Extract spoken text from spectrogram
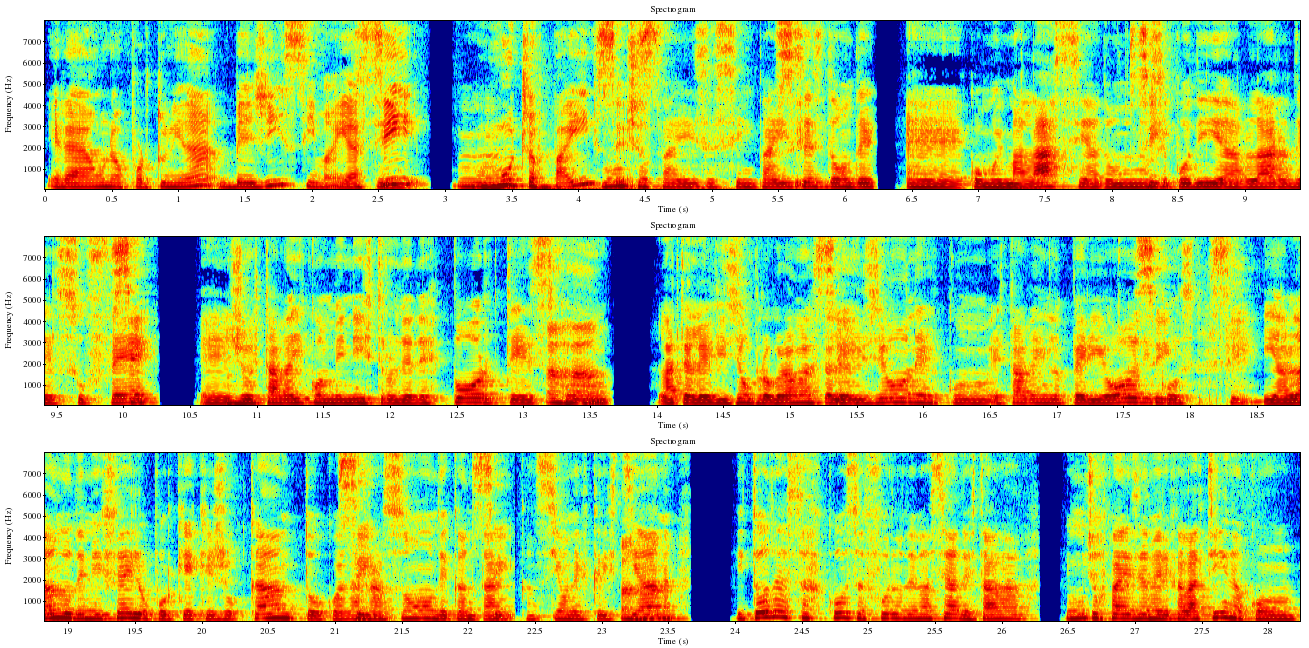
Era una oportunidad bellísima y así muchos países. Muchos países, sí, países donde, eh, como en Malasia, donde no se podía hablar del su fe. Eh, yo estaba ahí con el ministro de Deportes, con la televisión, programas de televisión, con, estaba en los periódicos y hablando de mi fe y lo por qué que yo canto, cuál es la razón de cantar canciones cristianas. Y todas esas cosas fueron demasiado. Estaba en muchos países de América Latina con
